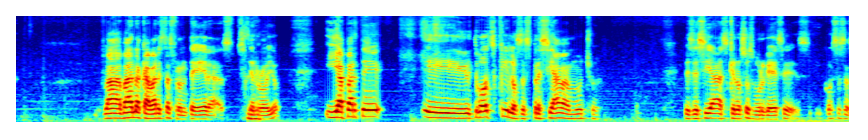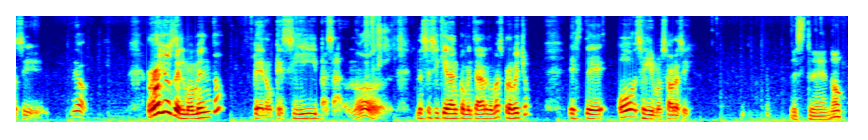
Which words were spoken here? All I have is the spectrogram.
van a acabar estas fronteras, ese rollo. Y aparte, eh, Trotsky los despreciaba mucho. Les decía asquerosos burgueses y cosas así. rollos del momento, pero que sí pasaron, ¿no? No sé si quieran comentar algo más. Provecho. Este, o seguimos, ahora sí. Este, no.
